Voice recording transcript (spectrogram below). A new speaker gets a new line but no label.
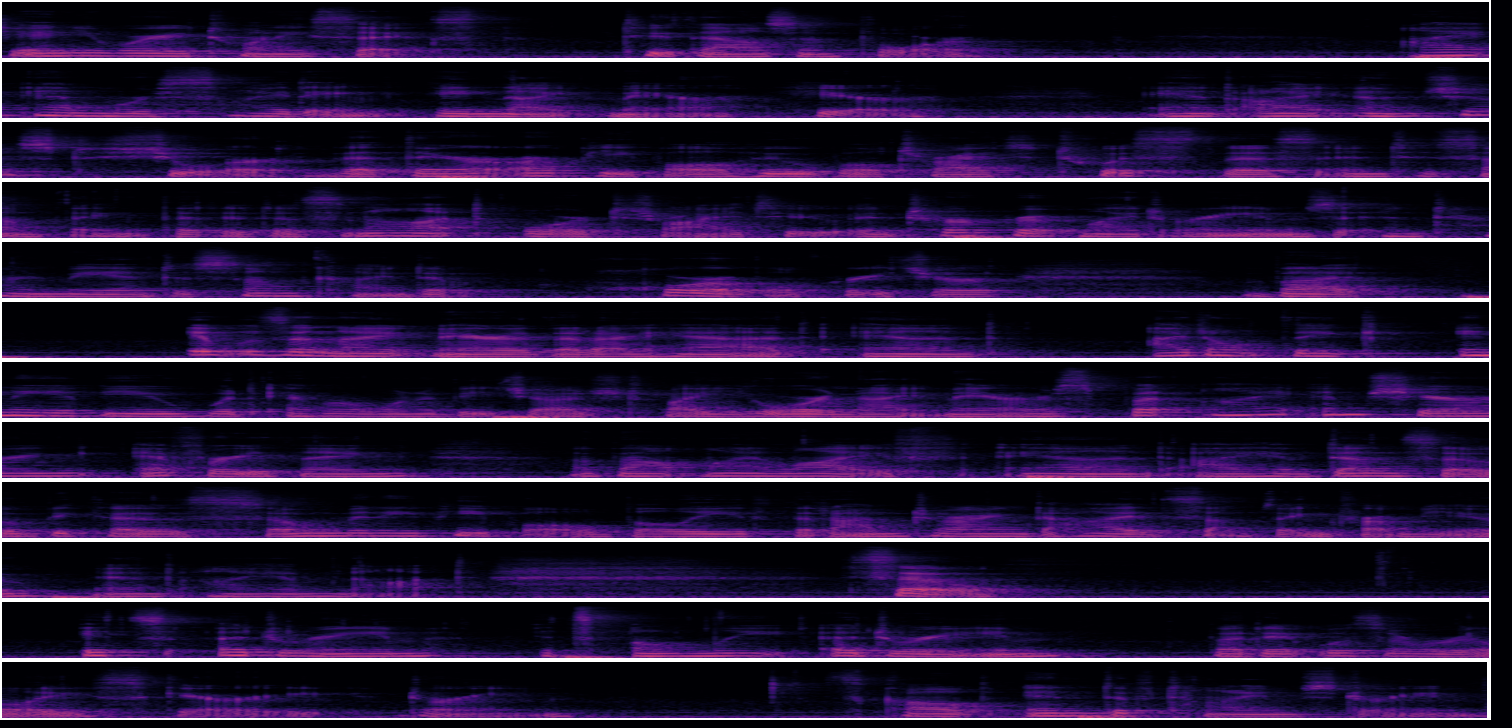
January 26th, 2004. I am reciting a nightmare here, and I am just sure that there are people who will try to twist this into something that it is not, or try to interpret my dreams and turn me into some kind of horrible creature. But it was a nightmare that I had, and I don't think any of you would ever want to be judged by your nightmares, but I am sharing everything about my life, and I have done so because so many people believe that I'm trying to hide something from you, and I am not. So, it's a dream. It's only a dream, but it was a really scary dream. It's called End of Times Dream.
